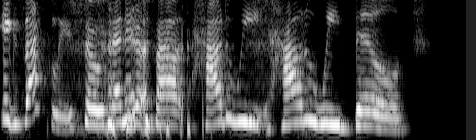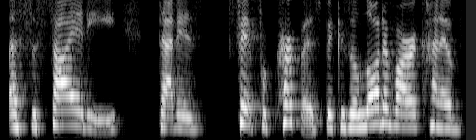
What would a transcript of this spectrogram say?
exactly so then it's Yeah. about how do we how do we build a society that is fit for purpose because a lot of our kind of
